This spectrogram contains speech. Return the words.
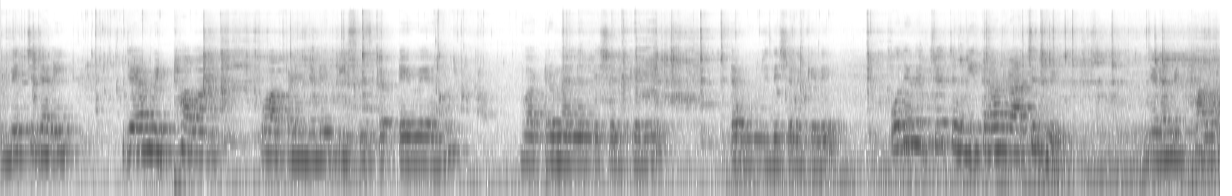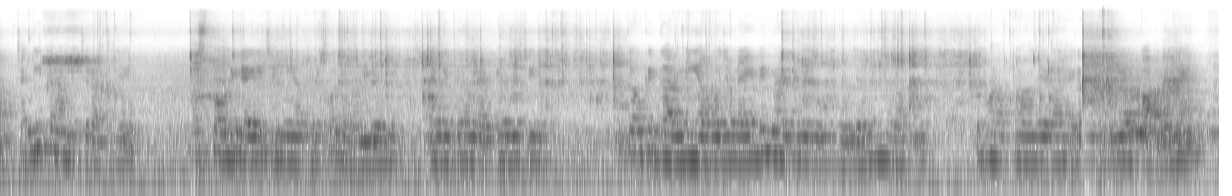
ਵਿੱਚ ਜਾਨੀ ਜਿਹੜਾ ਮਿੱਠਾ ਵਾ, ਉਹ ਆਪਣੇ ਜਿਹੜੇ ਪੀਸਸ ਕੱਟੇ ਹੋਏ ਆ ਵਾਟਰਮੈਲਨ ਦੇ ਛਿਲਕੇ ਦੇ, ਤਰਬੂਜ ਦੇ ਛਿਲਕੇ ਦੇ, ਉਹਦੇ ਵਿੱਚ ਚੰਗੀ ਤਰ੍ਹਾਂ ਰਚ ਜਵੇ ਜਿਹੜਾ ਮਿੱਠਾ ਵਾ, ਚੰਗੀ ਤਰ੍ਹਾਂ ਵਿੱਚ ਰਚ ਜੇ। ਬਸ ਥੋੜੀ ਰਹਿ ਗਈ ਚੀਨੀ ਆਪਣੀ ਕੋਲ ਵਾਲੀ ਉਹਦੀ ਚੰਗੀ ਤਰ੍ਹਾਂ ਮੈਲਟ ਹੋ ਜੇ ਚੀਨੀ। ਕਿਉਂਕਿ ਗਰਮੀ ਆ, ਹੋ ਜਾਣਾ ਇਹ ਵੀ ਮੈਲਟ ਹੋ ਹੋ ਜਾਣੀ ਹੈ ਬਾਅਦ ਤੇ ਹੁਣ ਆਪਾਂ ਜਿਹੜਾ ਹੈਗਾ ਮਟੀਰੀਅਲ ਪਾ ਲੈਂਦੇ ਹਾਂ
